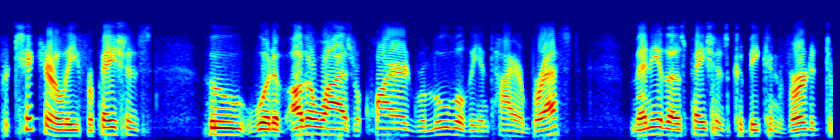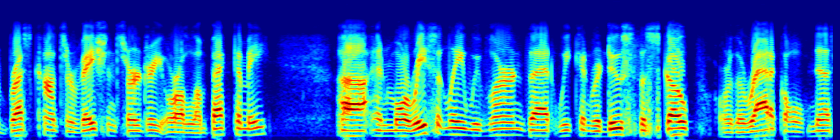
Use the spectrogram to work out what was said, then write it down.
particularly for patients who would have otherwise required removal of the entire breast. Many of those patients could be converted to breast conservation surgery or a lumpectomy. Uh, and more recently, we've learned that we can reduce the scope or the radicalness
